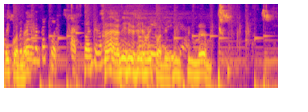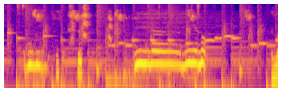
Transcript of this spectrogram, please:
ได้กดไหมมันต้องกดอัดก่อนใช่ไหมใช่อันนี้ยังไม่กดอีกเพิ่งเพิ่งเริ่ม นี่นะนี่ลูกเห็นไหม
